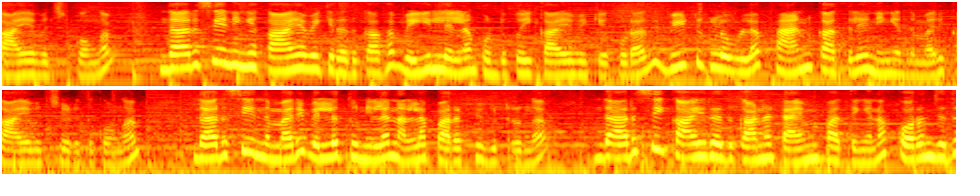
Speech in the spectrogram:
காய வச்சுக்கோங்க. இந்த அரிசியை நீங்கள் காய வைக்கிறதுக்காக வெயில் எல்லாம் கொண்டு போய் காய வைக்கக்கூடாது வீட்டுக்குள்ளே உள்ள ஃபேன் காற்றுலேயே நீங்கள் இந்த மாதிரி காய வச்சு எடுத்துக்கோங்க. இந்த அரிசி இந்த மாதிரி வெள்ளை துணியில் நல்லா பரப்பி விட்டுருங்க. இந்த அரிசி காய்கிறதுக்கான டைம் பார்த்தீங்கன்னா குறைஞ்சது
